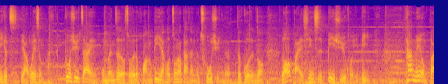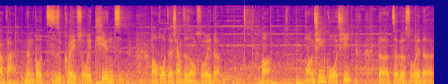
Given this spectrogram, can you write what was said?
一个指标。为什么？过去在我们这个所谓的皇帝啊或重要大臣的出巡的这过程中，老百姓是必须回避，他没有办法能够直窥所谓天子，哦，或者像这种所谓的，哦，皇亲国戚的这个所谓的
